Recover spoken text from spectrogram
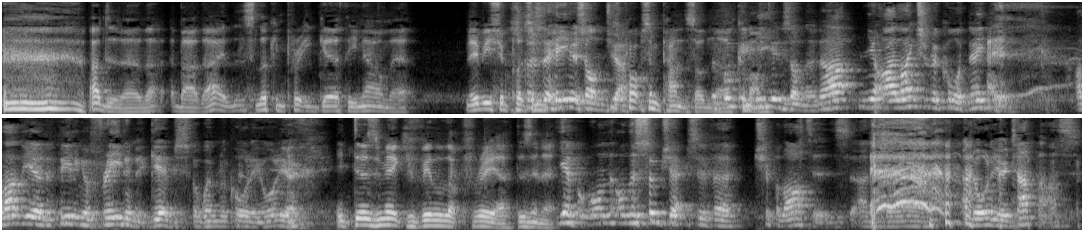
I don't know that, about that. It's looking pretty girthy now, mate. Maybe you should put some. the heater's on, Jack. Just pop some pants on the there. Fucking Come on. on there. Nah, you know, I like to record naked. I like the uh, the feeling of freedom it gives for when recording audio. It does make you feel a lot freer, doesn't it? Yeah, but on, on the subject of uh, chipolatas and, uh, and audio tapas,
